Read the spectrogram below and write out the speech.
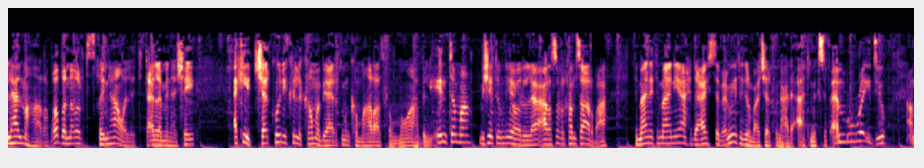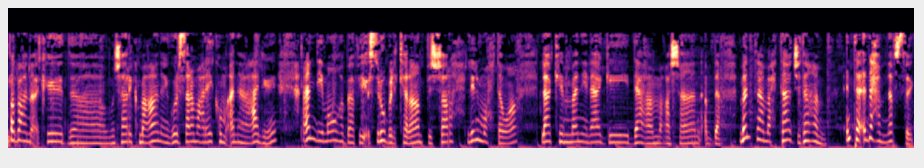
لهالمهارة بغض النظر تتقنها ولا تتعلم منها شيء أكيد شاركوني كلكم ابي اعرف منكم مهاراتكم ومواهب اللي أنتم مشيتم فيها ولا لا على صفر خمسة أربعة ثمانية ثمانية أحد عشر سبعمية تقدرون بعد تشاركونا على at Mix FM Radio. طبعا أكيد آه، مشارك معانا يقول السلام عليكم أنا علي. عندي موهبة في أسلوب الكلام في الشرح للمحتوى لكن ماني لاقي دعم عشان أبدأ. ما أنت محتاج دعم؟ أنت ادعم نفسك.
